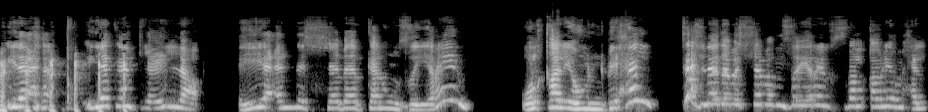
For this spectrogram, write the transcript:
إلى اذا كانت العلة هي أن الشباب كانوا مزيرين. ولقى لهم النبي حل حتى حنا دابا الشباب مزيرين خصنا نلقاو لهم حل.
